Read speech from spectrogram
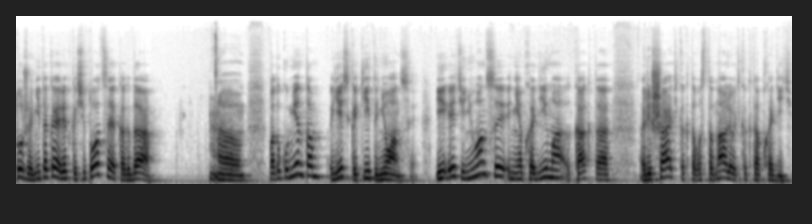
тоже не такая редкая ситуация, когда а, по документам есть какие-то нюансы. И эти нюансы необходимо как-то решать, как-то восстанавливать, как-то обходить.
